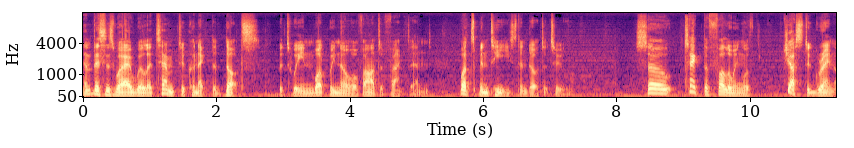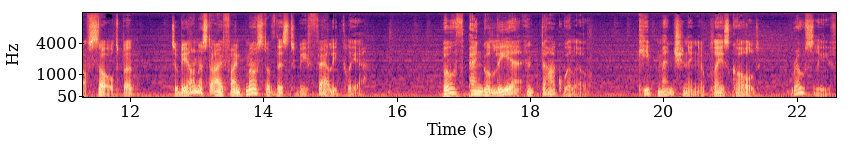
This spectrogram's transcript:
and this is where I will attempt to connect the dots between what we know of Artifact and what's been teased in Dota 2. So take the following with just a grain of salt, but to be honest I find most of this to be fairly clear. Both Pangolier and Dark Willow keep mentioning a place called Roseleaf.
